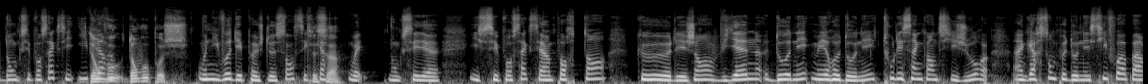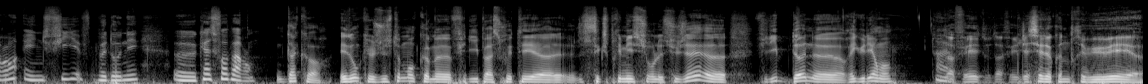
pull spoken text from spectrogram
donc c'est pour ça que c'est hyper. Dans vos, dans vos poches. Au niveau des poches de sang, c'est ça. Oui. Donc c'est euh, c'est pour ça que c'est important que les gens viennent donner, mais redonner tous les 56 jours. Un garçon peut donner 6 fois par an et une fille peut donner euh, 4 fois par an. D'accord. Et donc justement, comme euh, Philippe a souhaité euh, s'exprimer sur le sujet, Philippe donne régulièrement. Tout à fait, tout à fait. J'essaie de contribuer euh,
